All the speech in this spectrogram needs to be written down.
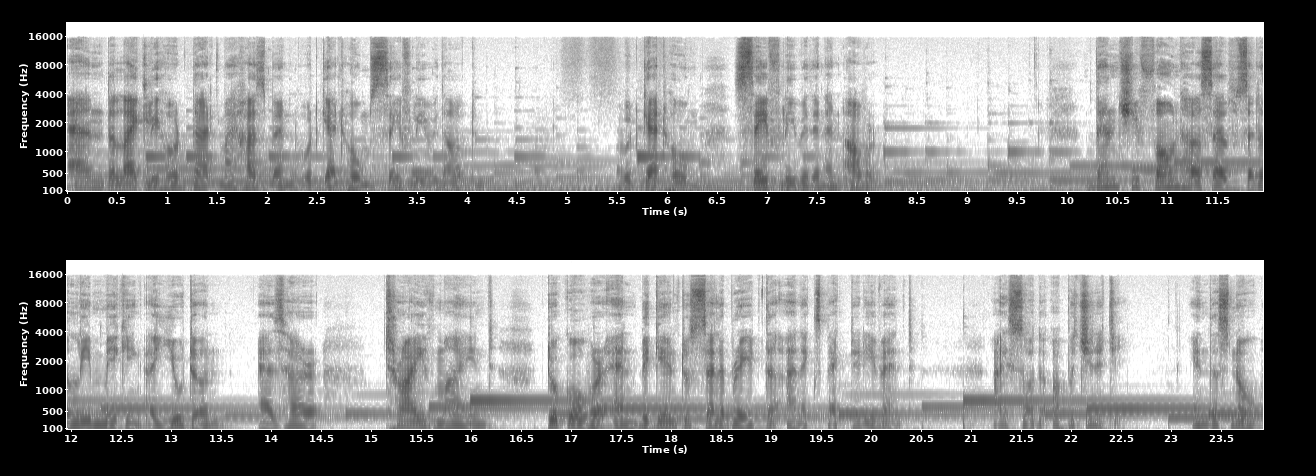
and the likelihood that my husband would get home safely without would get home safely within an hour. Then she found herself suddenly making a U turn as her Thrive mind took over and began to celebrate the unexpected event. I saw the opportunity in the snow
